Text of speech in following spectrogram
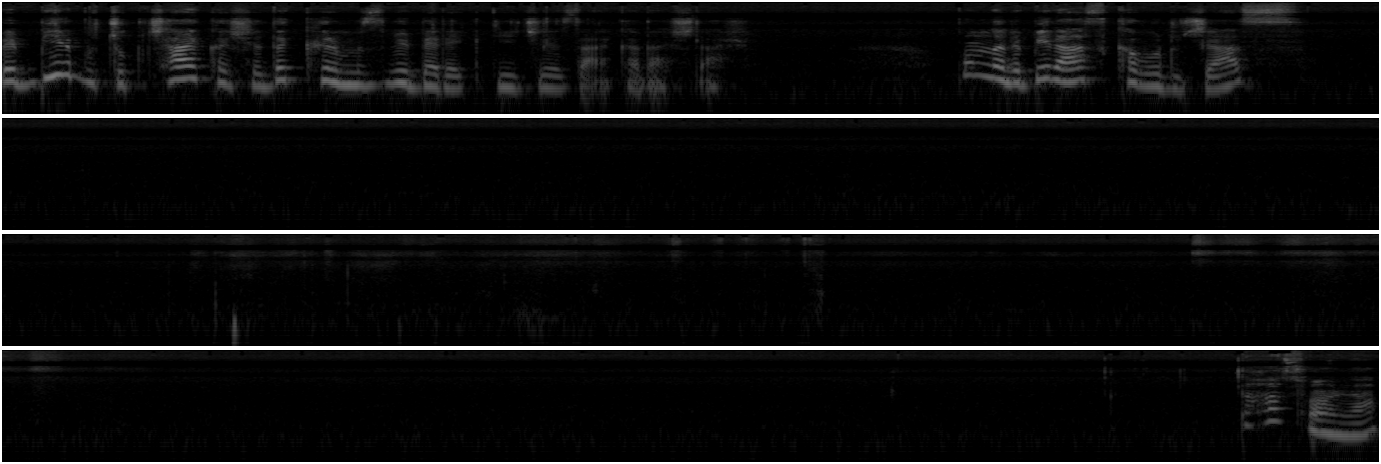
ve bir buçuk çay kaşığı da kırmızı biber ekleyeceğiz arkadaşlar. Bunları biraz kavuracağız. Sonra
